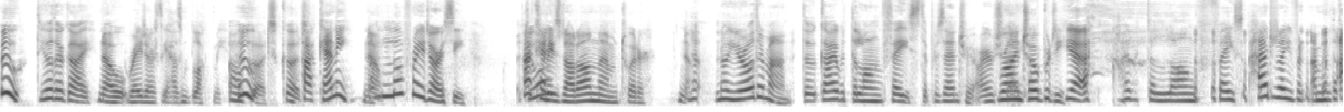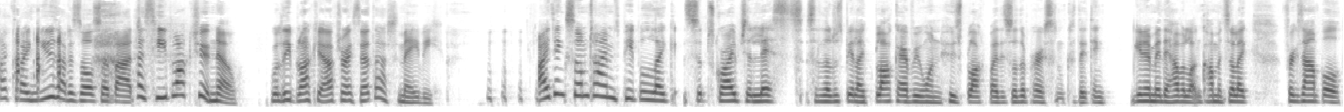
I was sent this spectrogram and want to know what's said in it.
Who? the other guy. No, Ray D'Arcy hasn't blocked me. Oh, Who? good, good. Pat Kenny? No. I No. love Ray D'Arcy. Pat Do I- Kenny's not on um, Twitter. No. No, no, your other man, the guy with the long face, the presenter, Irish Ryan guy. Tubridy. Yeah, Guy with the long face. How did I even? I mean, the fact that I knew that is also bad. has he blocked you? No, Will he block you after I said that? maybe. I think sometimes people like subscribe to lists, so they'll just be like block everyone who's blocked by this other person because they think you know what I mean. They have a lot in common. So, like for example,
